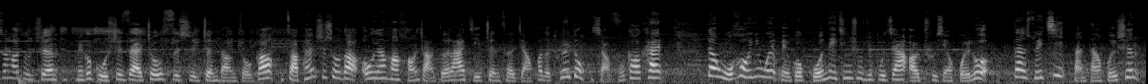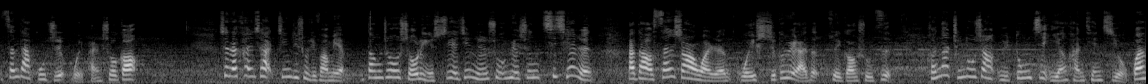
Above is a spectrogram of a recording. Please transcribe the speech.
上好，主持人。美国股市在周四是震荡走高，早盘时受到欧央行行长德拉吉政策讲话的推动，小幅高开。但午后因为美国国内经数据不佳而出现回落，但随即反弹回升，三大股指尾盘收高。先来看一下经济数据方面，当周首领失业金人数跃升七千人，达到三十二万人，为十个月来的最高数字，很大程度上与冬季严寒天气有关。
